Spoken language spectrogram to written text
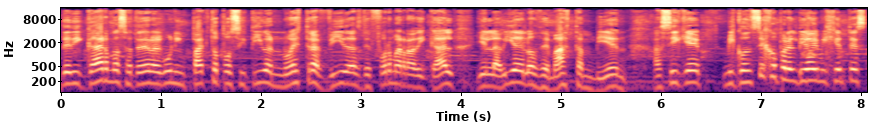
dedicarnos a tener algún impacto positivo en nuestras vidas de forma radical y en la vida de los demás también? Así que, mi consejo para el día de hoy, mi gente, es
